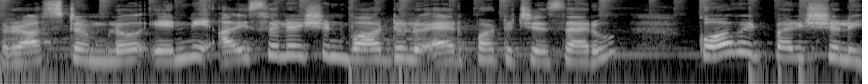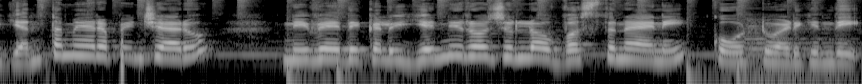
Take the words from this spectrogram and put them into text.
రాష్ట్రంలో ఎన్ని ఐసోలేషన్ వార్డులు ఏర్పాటు చేశారు? కోవిడ్ పరీక్షలు ఎంత మేర పెంచారు? నివేదికలు ఎన్ని రోజుల్లో వస్తున్నాయని కోర్టు అడిగింది.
